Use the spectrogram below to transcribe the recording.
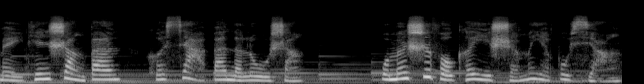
每天上班和下班的路上，我们是否可以什么也不想，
